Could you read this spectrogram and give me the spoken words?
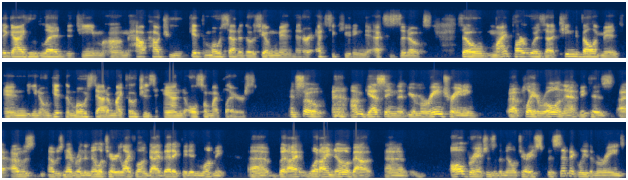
the guy who led the team, um, how how to get the most out of those young men that are executing the X's and O's. So my part was uh, team development and you know getting the most out of my coaches and also my players. And so I'm guessing that your Marine training uh, played a role in that because I, I, was I was never in the military, lifelong diabetic. They didn't want me. Uh, but I what I know about uh, all branches of the military, specifically the Marines,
